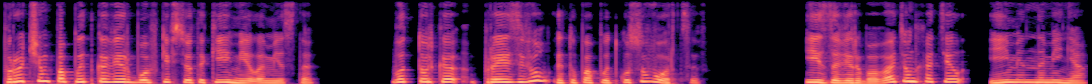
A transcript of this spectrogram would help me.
Впрочем, попытка вербовки все-таки имела место. Вот только произвел эту попытку Суворцев и завербовать он хотел именно меня.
